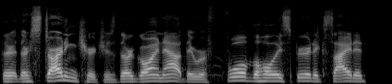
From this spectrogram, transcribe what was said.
They're, they're starting churches. They're going out. They were full of the Holy Spirit, excited.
